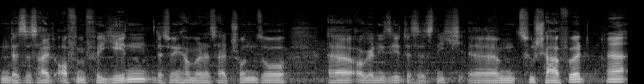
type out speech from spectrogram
das ist halt offen für jeden. Deswegen haben wir das halt schon so äh, organisiert, dass es nicht ähm, zu scharf wird. Ja.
